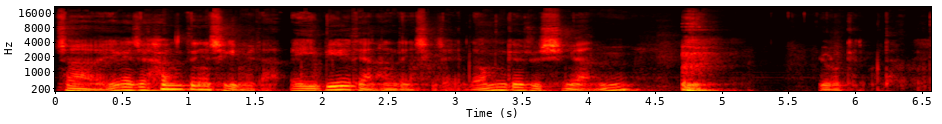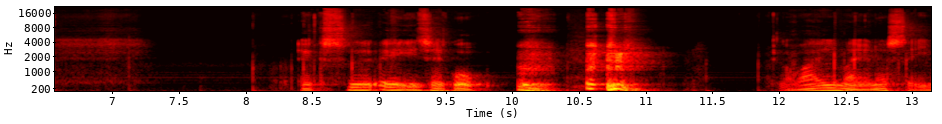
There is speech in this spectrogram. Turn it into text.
자, 얘가 이제 항등식입니다. a, b에 대한 항등식이죠. 넘겨주시면 이렇게 됩니다. xa 제곱 y 마이너스 ay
